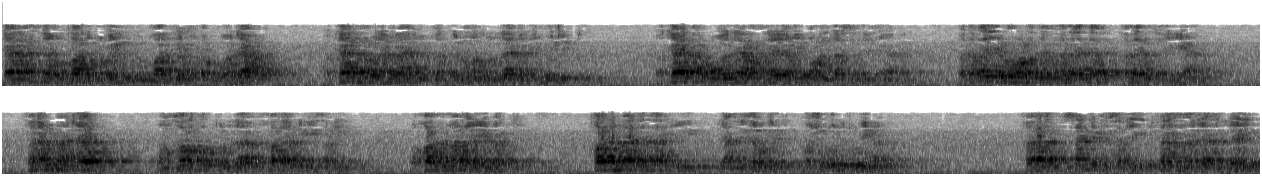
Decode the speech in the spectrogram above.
كان عنده طالب علم يقال له أبو وداع وكان العلماء يقدرون طلاب العلم جدا. وكان أبو وداع لا يغيب عن درس العلم أبدا. فتغير مرة ثلاثة, ثلاثة أيام. فلما جاء وانصرف الطلاب خلى به سعيد. وقال ما غيبك؟ قال مات أخي يعني زوجتي؟ وشغلت بها. فسكت سعيد. فلما جاء الليل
